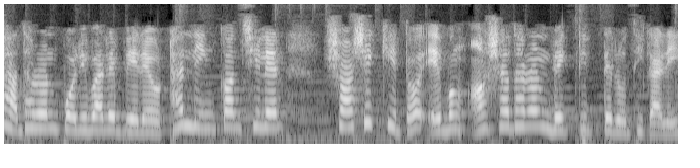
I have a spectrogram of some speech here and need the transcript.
সাধারণ পরিবারে বেড়ে ওঠা লিঙ্কন ছিলেন স্বশিক্ষিত এবং অসাধারণ ব্যক্তিত্বের অধিকারী।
